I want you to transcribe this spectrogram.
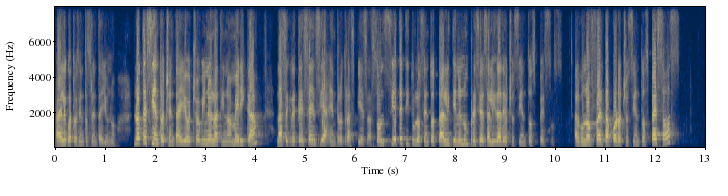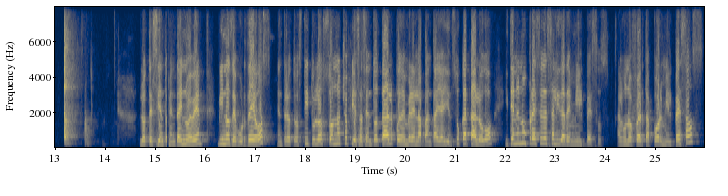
AL431. Lote 188, vino en Latinoamérica, la Secreta Esencia, entre otras piezas. Son siete títulos en total y tienen un precio de salida de 800 pesos. ¿Alguna oferta por 800 pesos? Lote 189, vinos de Burdeos, entre otros títulos, son ocho piezas en total, pueden ver en la pantalla y en su catálogo, y tienen un precio de salida de mil pesos. ¿Alguna oferta por mil pesos?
